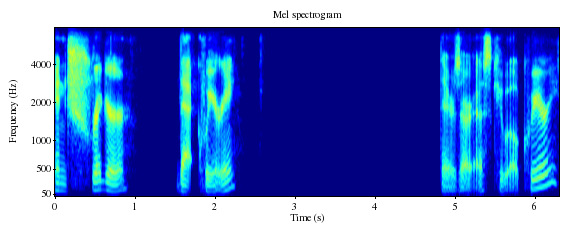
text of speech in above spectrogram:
and trigger that query. There's our SQL query.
